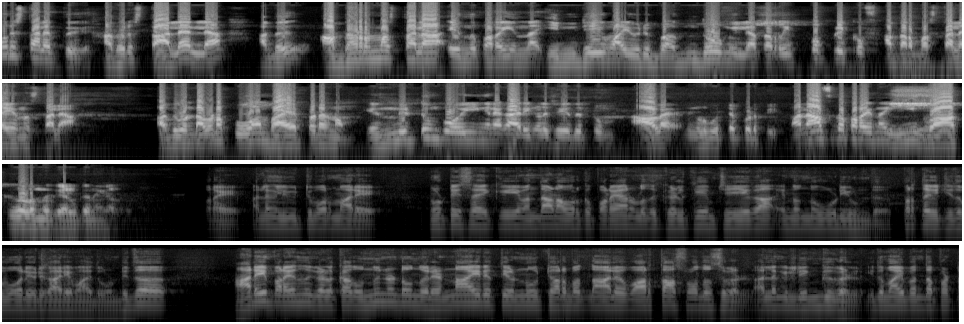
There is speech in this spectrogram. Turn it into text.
ഒരു സ്ഥലത്ത് അതൊരു സ്ഥലമല്ല അത് അധർമ്മസ്ഥല എന്ന് പറയുന്ന ഇന്ത്യയുമായി ഒരു ബന്ധവുമില്ലാത്ത റിപ്പബ്ലിക് ഓഫ് അധർമ്മസ്ഥല എന്ന സ്ഥല. അതുകൊണ്ട് അവിടെ പോവാൻ ഭയപ്പെടണം. എന്നിട്ടും പോയി ഇങ്ങനെ കാര്യങ്ങൾ ചെയ്തിട്ടും ആളെ നിങ്ങൾ കുറ്റപ്പെടുത്തി. മനാഫ്ക പറയുന്ന ഈ വാക്കുകളൊന്ന് കേൾക്കുക നിങ്ങൾ. അല്ലെങ്കിൽ യൂട്യൂബർമാരെ നോട്ടീസ് അയക്കുകയും എന്താണ് അവർക്ക് പറയാനുള്ളത് കേൾക്കുകയും ചെയ്യുക എന്നൊന്നുകൂടിയുണ്ട് പ്രത്യേകിച്ച് ഇതുപോലെ ഒരു കാര്യമായതുകൊണ്ട്. ഇത് ആരെയും പറയുന്നത് കേൾക്കാതെ ഒന്നും രണ്ടൊന്നും എണ്ണായിരത്തി എണ്ണൂറ്റി അറുപത്തിനാല് വാർത്താ സ്രോതസ്സുകൾ അല്ലെങ്കിൽ ലിങ്കുകൾ ഇതുമായി ബന്ധപ്പെട്ട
